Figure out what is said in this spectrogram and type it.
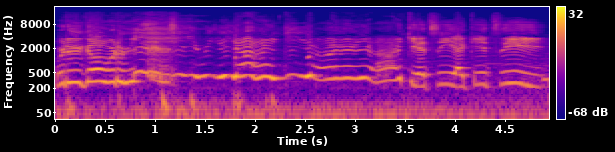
Where do we go? Where do we? I can't see. I can't see.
